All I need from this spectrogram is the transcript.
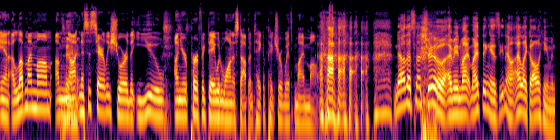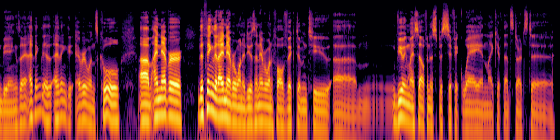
And I love my mom. I'm not necessarily sure that you, on your perfect day, would want to stop and take a picture with my mom. no, that's not true. I mean, my, my thing is, you know, I like all human beings. I, I think I think everyone's cool. Um, I never the thing that I never want to do is I never want to fall victim to um, viewing myself in a specific way, and like if that starts to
